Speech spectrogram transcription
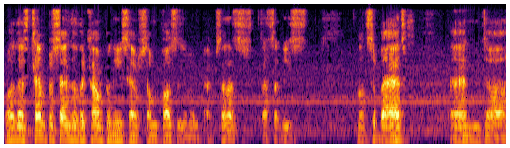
well, there's 10% of the companies have some positive impact. So that's, that's at least not so bad. And uh,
